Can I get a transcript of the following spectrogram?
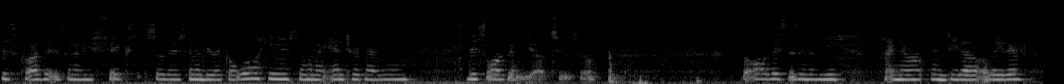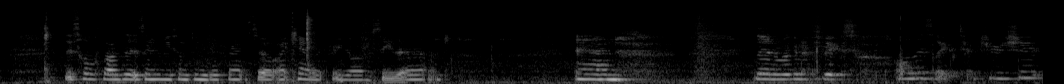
This closet is gonna be fixed, so there's gonna be like a wall here. So when I enter my room, this wall is gonna be out too. So, but all this is gonna be right now emptied out later. This whole closet is gonna be something different. So I can't wait for y'all to see that. And then we're gonna fix all this like textured shit.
